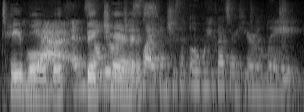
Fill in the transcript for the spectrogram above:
table yeah, with and big so we chairs. were just like, and she's like, "Oh, well, you guys are here late."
